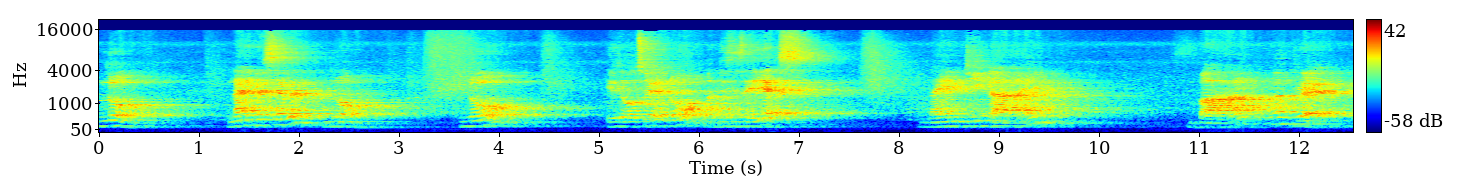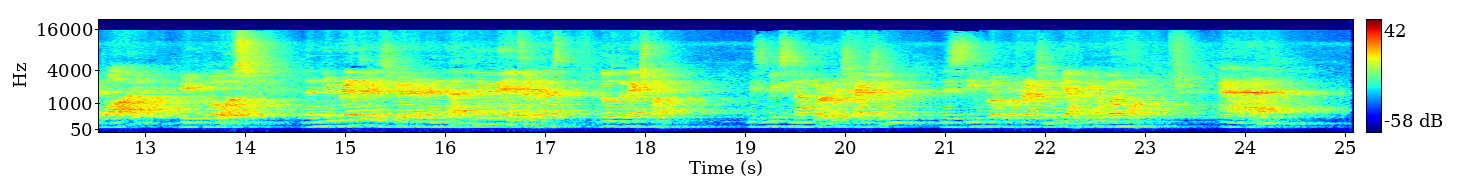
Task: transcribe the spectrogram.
No. 9 by 7? No. No is also a no, but this is a yes. 99 Yeah, we have one more. And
